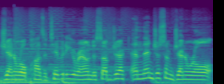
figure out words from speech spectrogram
general positivity around a subject and then just some general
